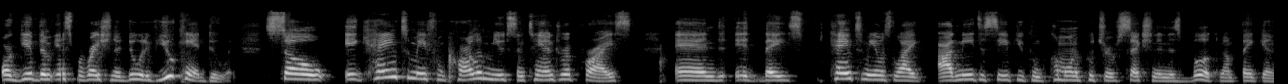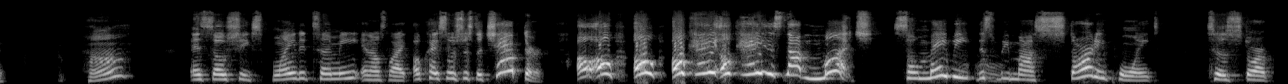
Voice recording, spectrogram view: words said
or give them inspiration to do it if you can't do it. So it came to me from Carla Mutes and Tandra Price, and it they came to me and was like, I need to see if you can come on and put your section in this book. And I'm thinking, huh? And so she explained it to me, and I was like, okay, so it's just a chapter. Oh, oh, oh, okay, okay, it's not much. So maybe this would be my starting point to start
